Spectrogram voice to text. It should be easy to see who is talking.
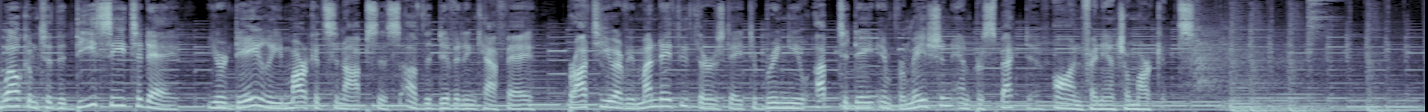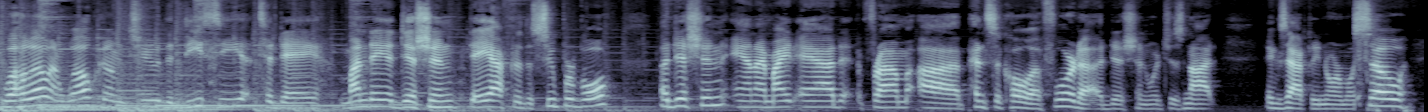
Speaker 1: Welcome to the DC Today, your daily market synopsis of the Dividend Cafe, brought to you every Monday through Thursday to bring you up to date information and perspective on financial markets. Well, hello and welcome to the DC Today Monday edition, day after the Super Bowl edition, and I might add from uh, Pensacola, Florida edition, which is not exactly normal. So,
